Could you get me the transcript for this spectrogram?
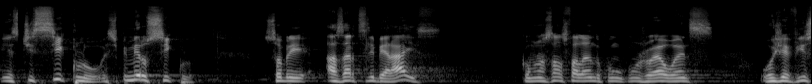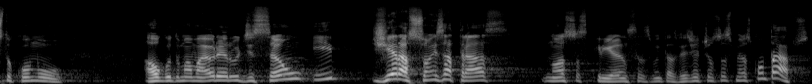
este ciclo, este primeiro ciclo, sobre as artes liberais, como nós estamos falando com, com Joel antes, hoje é visto como algo de uma maior erudição e gerações atrás, nossas crianças muitas vezes já tinham seus primeiros contatos.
